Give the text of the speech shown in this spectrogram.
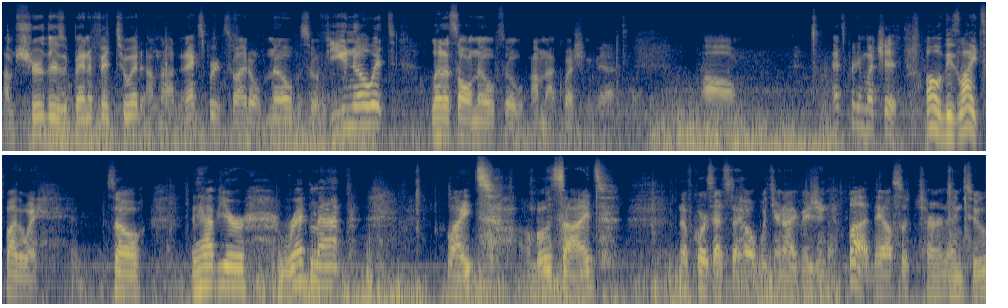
I'm sure there's a benefit to it. I'm not an expert, so I don't know. So if you know it, let us all know so I'm not questioning that. Um, that's pretty much it. Oh, these lights, by the way. So they have your red map lights on both sides. And of course, that's to help with your night vision. But they also turn into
